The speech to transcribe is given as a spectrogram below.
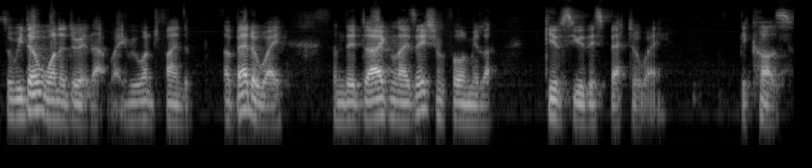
So we don't want to do it that way. We want to find a, a better way and the diagonalization formula gives you this better way because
